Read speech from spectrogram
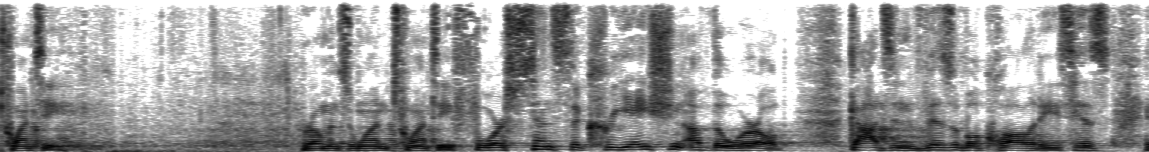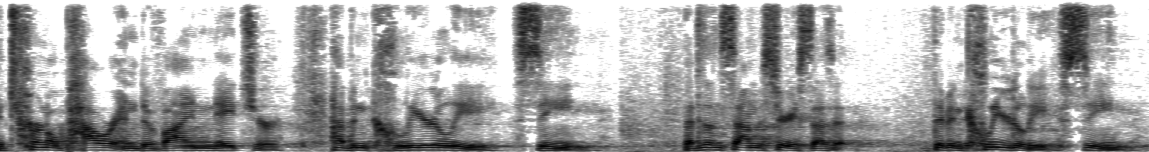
20. Romans 1:20 For since the creation of the world God's invisible qualities his eternal power and divine nature have been clearly seen. That doesn't sound mysterious, does it? They've been clearly seen.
